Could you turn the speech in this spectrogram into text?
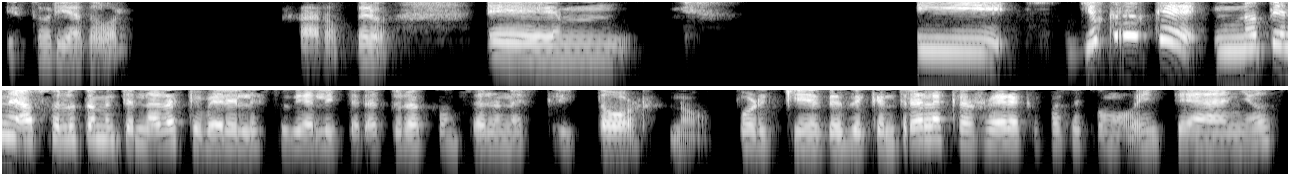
historiador, raro, pero em, y yo creo que no tiene absolutamente nada que ver el estudiar literatura con ser un escritor, ¿no? Porque desde que entré a la carrera, que fue hace como 20 años,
